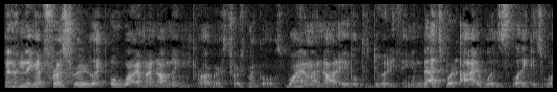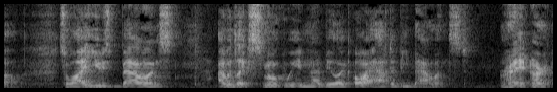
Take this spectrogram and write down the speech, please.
and then they get frustrated like oh why am i not making progress towards my goals? Why am i not able to do anything? And that's what i was like as well. So i used balance i would like smoke weed and i'd be like oh i have to be balanced right? Or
